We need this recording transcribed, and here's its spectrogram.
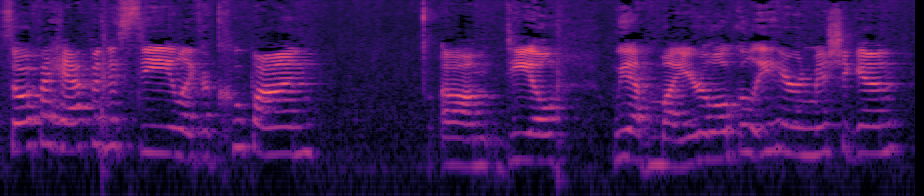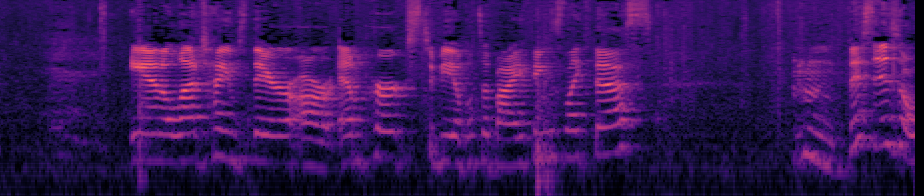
So if I happen to see like a coupon um, deal, we have Meijer locally here in Michigan. And a lot of times there are M-Perks to be able to buy things like this. this is a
